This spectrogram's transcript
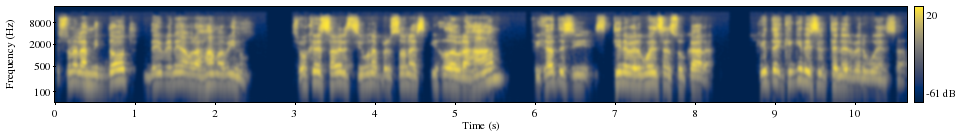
es una de las midot de Bene Abraham vino. Si vos querés saber si una persona es hijo de Abraham, fíjate si tiene vergüenza en su cara. ¿Qué, quiere decir tener vergüenza?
